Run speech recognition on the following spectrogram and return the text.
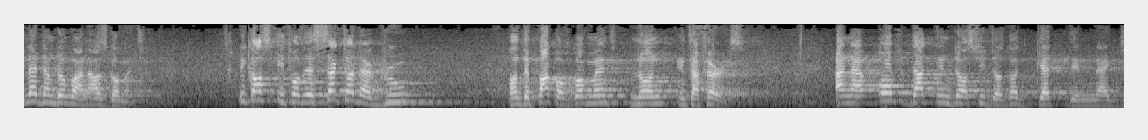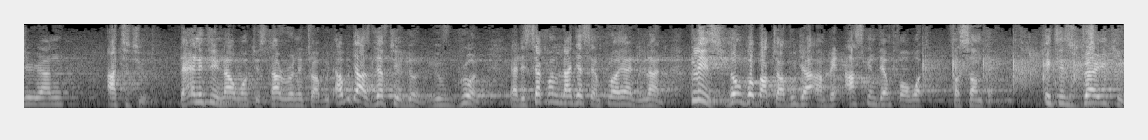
let them don't go and ask government. Because it was a sector that grew on the back of government non interference. And I hope that industry does not get the Nigerian attitude that anything you now want to start running to Abuja. Abuja has left you alone. You've grown. You're the second largest employer in the land. Please don't go back to Abuja and be asking them for what? For something. It is very key.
